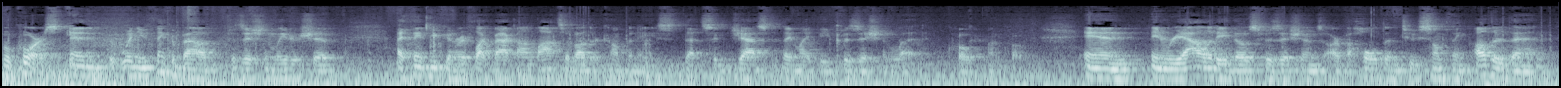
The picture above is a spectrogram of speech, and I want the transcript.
Of course. And when you think about physician leadership, I think you can reflect back on lots of other companies that suggest they might be physician led, quote unquote. And in reality, those physicians are beholden to something other than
